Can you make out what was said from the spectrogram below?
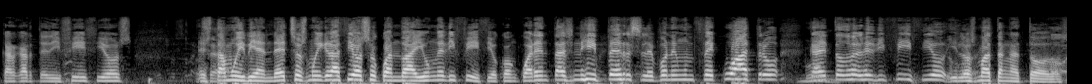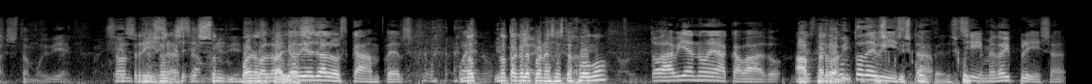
cargarte edificios. Está sea- muy bien, de hecho es muy gracioso cuando hay un edificio con 40 snipers, le ponen un C4, cae todo el edificio y los matan a todos. Está muy bien. Son Eso risas. son buenos Con lo que detalles. odio yo a los campers. No- Bueno, ¿Nota que le pones a este juego? Todavía no he acabado. Ah, Desde perdón. el punto de vista, disculpe, disculpe. sí, me doy prisa.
